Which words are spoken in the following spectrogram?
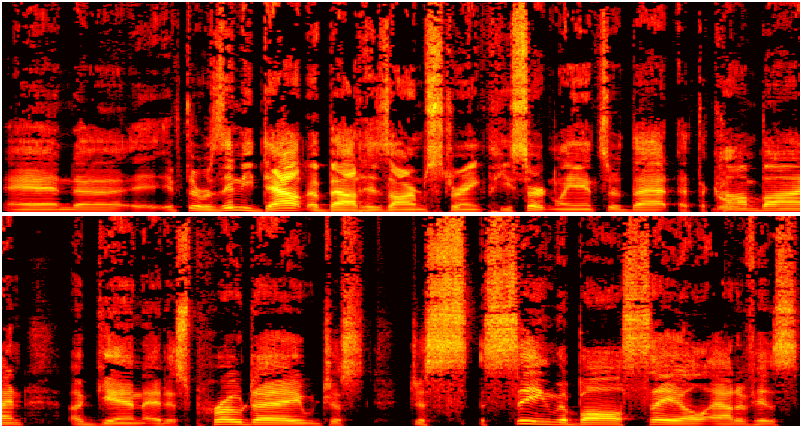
And uh, if there was any doubt about his arm strength, he certainly answered that at the combine. Again, at his pro day, just just seeing the ball sail out of his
